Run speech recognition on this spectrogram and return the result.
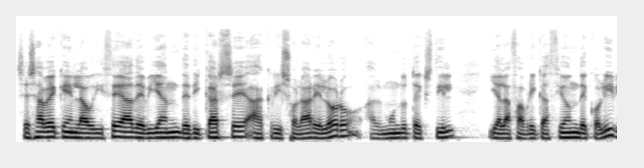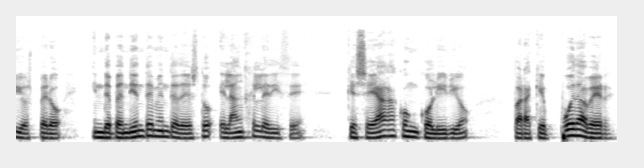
Se sabe que en la Odisea debían dedicarse a acrisolar el oro, al mundo textil y a la fabricación de colirios, pero independientemente de esto, el ángel le dice que se haga con colirio para que pueda ver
